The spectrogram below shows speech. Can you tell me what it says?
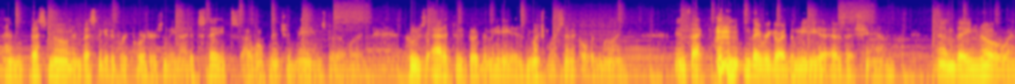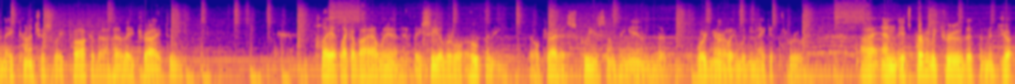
and best known investigative reporters in the United States. I won't mention names because I would, whose attitude toward the media is much more cynical than mine. In fact, they regard the media as a sham, and they know and they consciously talk about how they try to play it like a violin. If they see a little opening, they'll try to squeeze something in that ordinarily wouldn't make it through. Uh, and it's perfectly true that the major-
